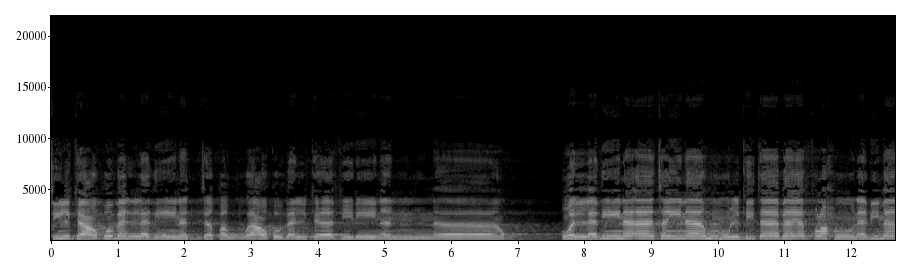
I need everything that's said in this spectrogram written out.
تلك عقبى الذين اتقوا وعقبى الكافرين النار والذين آتيناهم الكتاب يفرحون بما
